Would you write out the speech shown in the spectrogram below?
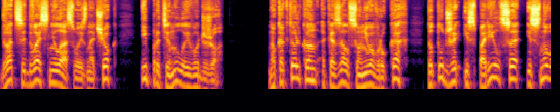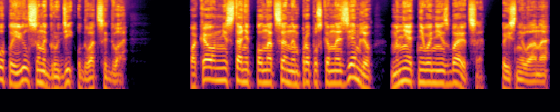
22 сняла свой значок и протянула его Джо. Но как только он оказался у него в руках, то тут же испарился и снова появился на груди у 22. «Пока он не станет полноценным пропуском на Землю, мне от него не избавиться», — пояснила она.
